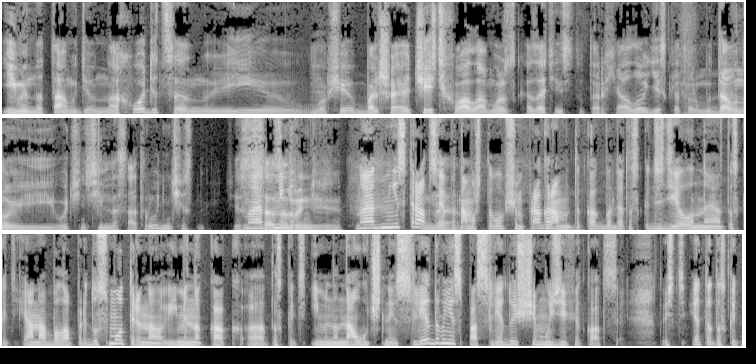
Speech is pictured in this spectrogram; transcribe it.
именно там, где он находится, ну и вообще большая честь, хвала, можно сказать, Институту археологии, с которым мы давно и очень сильно сотрудничаем, ну, адми... ну и администрация, да. потому что, в общем, программа-то как бы, да, так сказать, сделанная, так сказать, и она была предусмотрена именно как, э, так сказать, именно научные исследования с последующей музеификацией. То есть это, так сказать,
